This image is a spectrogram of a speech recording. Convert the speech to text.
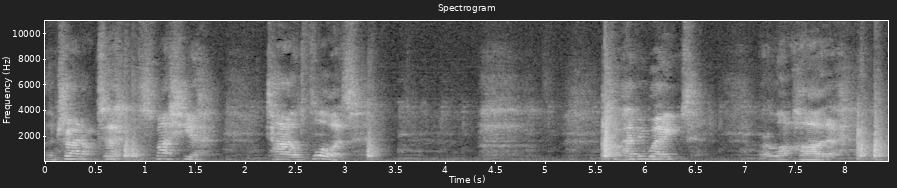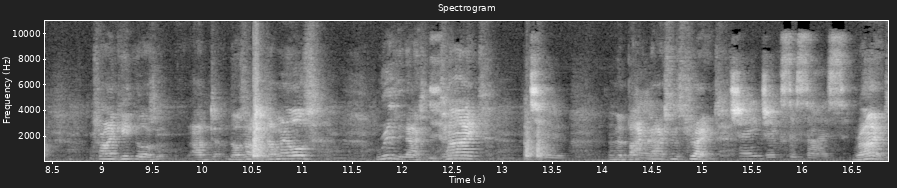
And try not to smash your tiled floors. So heavy weights are a lot harder. Try and keep those, abd- those abdominals really nice and tight Two. and the back nice and straight. Change exercise. Right,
